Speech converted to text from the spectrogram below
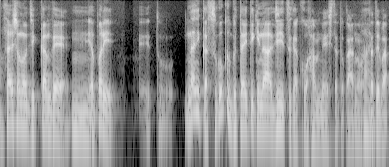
の、最初の実感で、うんやっぱり、えっと、何かすごく具体的な事実がこう判明したとか、あの、はい。例えば、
